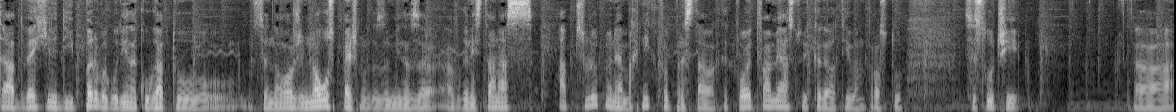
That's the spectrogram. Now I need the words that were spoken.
да, 2001 година, когато се наложи много спешно да замина за Афганистан, аз абсолютно нямах никаква представа какво е това място и къде отивам. Просто се случи а,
